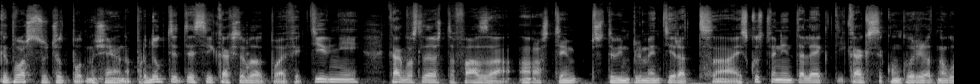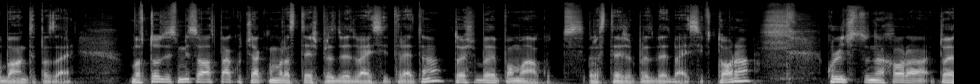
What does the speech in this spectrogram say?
какво ще се случват по отношение на продуктите си, как ще бъдат по-ефективни, как в следващата фаза ще, ще имплементират изкуствен интелект и как ще се конкурират на глобалните пазари. В този смисъл аз пак очаквам растеж през 2023. Той ще бъде по-малко от растежа през 2022. Количеството на хора, т.е.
